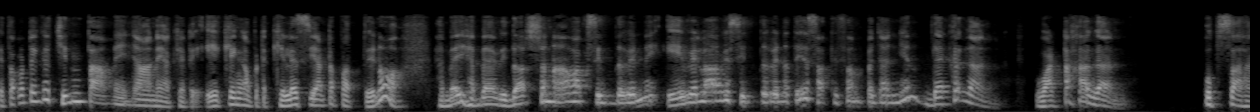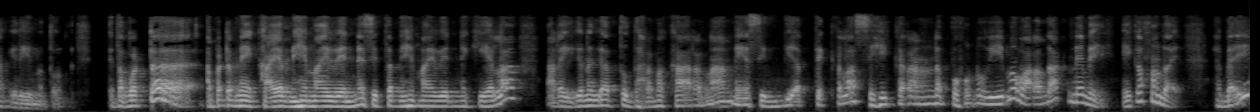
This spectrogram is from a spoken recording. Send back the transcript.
එතකොට ඒක චින්තාමය ඥානයක් හැට. ඒකෙන් අපිට කෙලස් යටපත් වෙනවා. හැබැයි හැබැයි විදර්ශනාවක් සිද්ධ වෙන්නේ ඒ වෙලාවේ සිද්ධ වෙන දේ සති සම්පජඤ්ඤයෙන් දැක ගන්න. වටහා ගන්න. උත්සාහ කිරීම තුළ. එතකොට අපිට මේ කය මෙහෙමයි වෙන්නේ සිත මෙහෙමයි වෙන්නේ කියලා අර ඉගෙනගත්තු ධර්මකාරණා මේ සිද්ධියත් එක්කලා සිහි කරන්න පුහුණු වීම වරදක් නෙමෙයි. ඒක හොඳයි. හැබැයි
